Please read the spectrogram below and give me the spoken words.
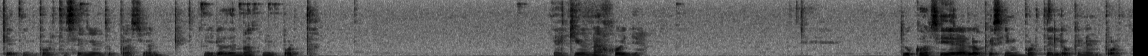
que te importe seguir tu pasión y lo demás no importa. Y aquí una joya. Tú considera lo que sí importa y lo que no importa.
